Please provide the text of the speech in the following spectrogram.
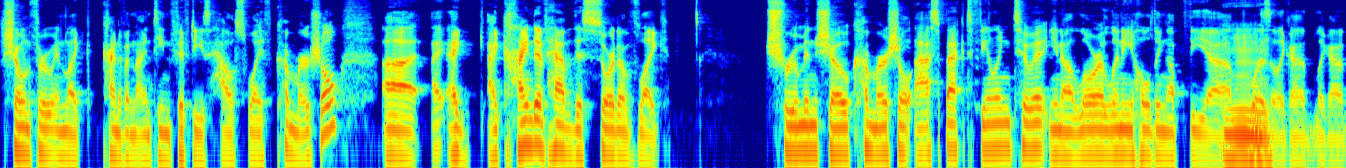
shown through in like kind of a 1950s housewife commercial. Uh, I, I I kind of have this sort of like Truman Show commercial aspect feeling to it. You know, Laura Linney holding up the uh, what is it like a like a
